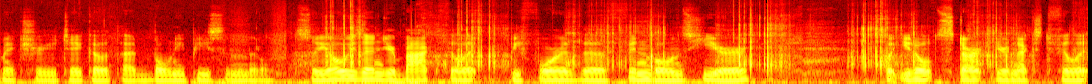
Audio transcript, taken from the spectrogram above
make sure you take out that bony piece in the middle. So you always end your back fillet before the fin bones here, but you don't start your next fillet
